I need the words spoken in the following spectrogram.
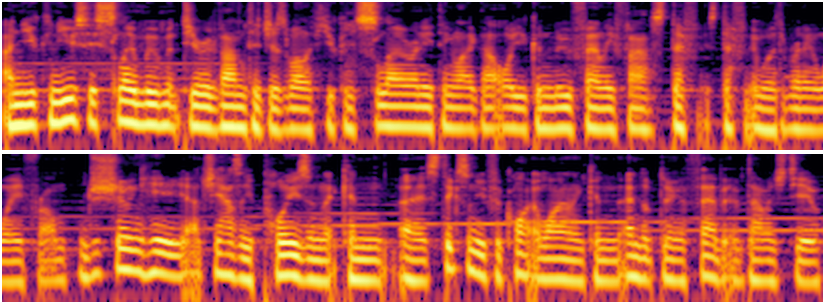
And you can use his slow movement to your advantage as well. If you can slow or anything like that, or you can move fairly fast, def it's definitely worth running away from. I'm just showing here he actually has a poison that can uh, sticks on you for quite a while and can end up doing a fair bit of damage to you.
